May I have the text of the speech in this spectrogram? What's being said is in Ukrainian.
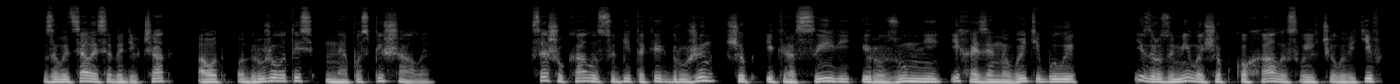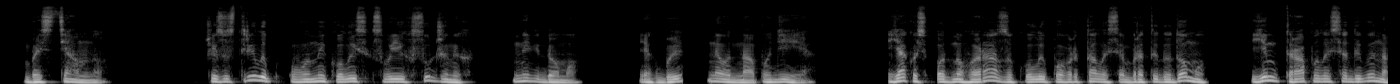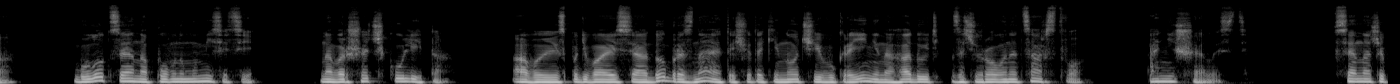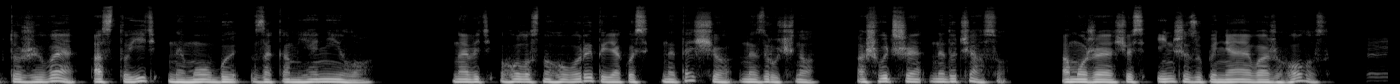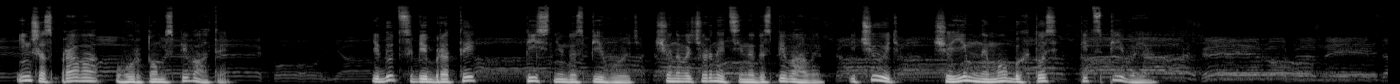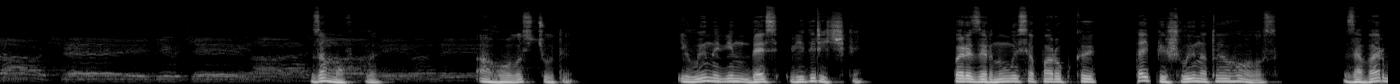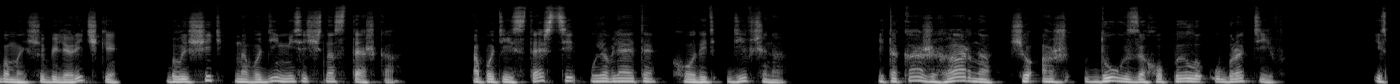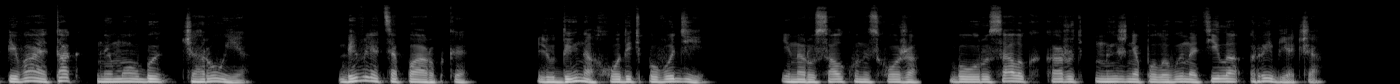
залицялися до дівчат, а от одружуватись не поспішали. Все шукали собі таких дружин, щоб і красиві, і розумні, і хазяйновиті були, і зрозуміло, щоб кохали своїх чоловіків безтямно. Чи зустріли б вони колись своїх суджених, невідомо, якби не одна подія. Якось одного разу, коли поверталися брати додому, їм трапилася дивина було це на повному місяці, на вершечку літа. А ви, сподіваюся, добре знаєте, що такі ночі в Україні нагадують зачароване царство, ані шелесть. Все начебто живе, а стоїть, немов би закам'яніло. Навіть голосно говорити якось не те, що незручно, а швидше не до часу. А може, щось інше зупиняє ваш голос? Інша справа гуртом співати. Ідуть собі брати, пісню доспівують, що на вечорниці не доспівали, і чують, що їм немов би хтось підспівує. Замовкли, а голос чути. І лине він десь від річки. Перезирнулися парубки та й пішли на той голос. За вербами, що біля річки, блищить на воді місячна стежка, а по тій стежці, уявляєте, ходить дівчина. І така ж гарна, що аж дух захопило у братів, і співає так, немов би чарує. Дивляться парубки людина ходить по воді, і на русалку не схожа, бо у русалок кажуть нижня половина тіла риб'яча,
